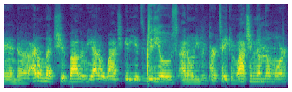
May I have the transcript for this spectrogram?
And uh, I don't let shit bother me. I don't watch idiots' videos. I don't even partake in watching them no more.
